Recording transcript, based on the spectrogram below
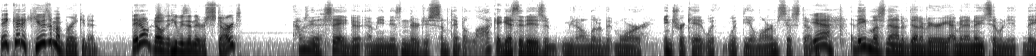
they could accuse him of breaking in. They don't know that he was in there to start. I was going to say, don't- I mean, isn't there just some type of lock? I guess it is, you know, a little bit more intricate with, with the alarm system. Yeah. they must not have done a very. I mean, I know you said when you they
